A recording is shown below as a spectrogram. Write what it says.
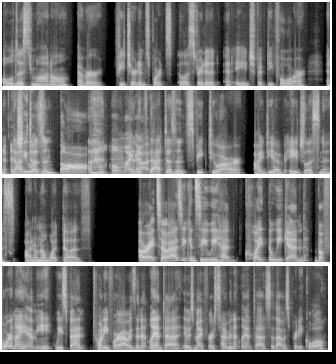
oldest model ever featured in Sports Illustrated at age 54. And if And that doesn't bomb. Oh my and god. if that doesn't speak to our idea of agelessness, I don't know what does. All right. So, as you can see, we had quite the weekend. Before Miami, we spent 24 hours in Atlanta. It was my first time in Atlanta. So, that was pretty cool.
